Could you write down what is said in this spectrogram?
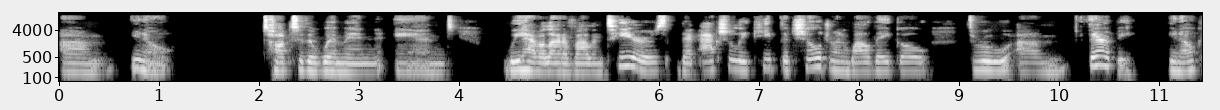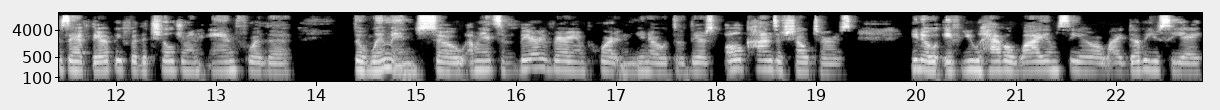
um, you know, talk to the women and we have a lot of volunteers that actually keep the children while they go through um, therapy you know because they have therapy for the children and for the the women so i mean it's very very important you know there's all kinds of shelters you know if you have a ymca or a ywca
